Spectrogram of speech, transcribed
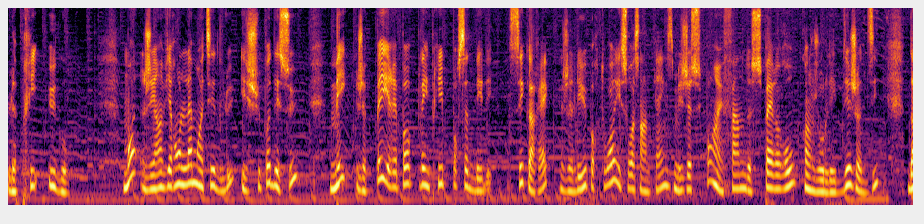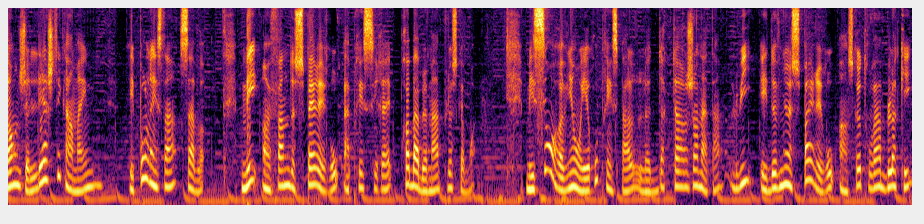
le prix Hugo. Moi, j'ai environ la moitié de lu et je suis pas déçu, mais je payerai pas plein prix pour cette BD. C'est correct, je l'ai eu pour 3,75, mais je suis pas un fan de super-héros, comme je vous l'ai déjà dit, donc je l'ai acheté quand même, et pour l'instant, ça va. Mais un fan de super-héros apprécierait probablement plus que moi. Mais si on revient au héros principal, le docteur Jonathan, lui, est devenu un super-héros en se retrouvant bloqué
